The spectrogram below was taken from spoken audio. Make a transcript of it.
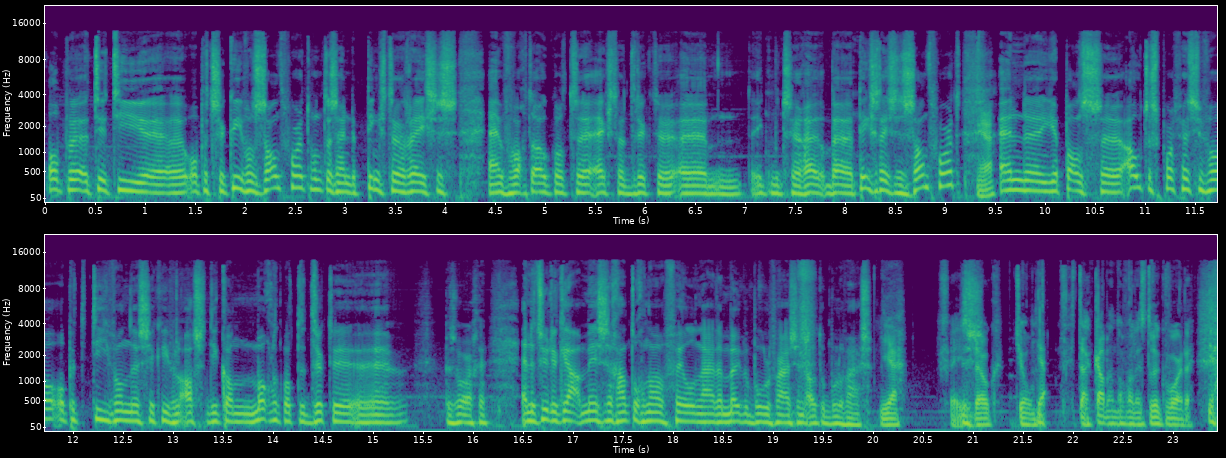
op, eh, het- die, eh, op het circuit van Zandvoort. Want er zijn de Pinksterraces. En we verwachten ook wat eh, extra drukte, eh, ik moet zeggen, bij Pinksterraces in Zandvoort. Ja. En eh Japans eh, Autosportfestival op het team van de circuit van Assen. Die kan mogelijk wat de drukte eh, bezorgen. En natuurlijk, ja, mensen gaan toch nog veel naar de meubelboulevards en autoboulevards. Ja. Vrees Dus- het ook, John. Ja. Daar kan het nog wel eens druk worden. Ja.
